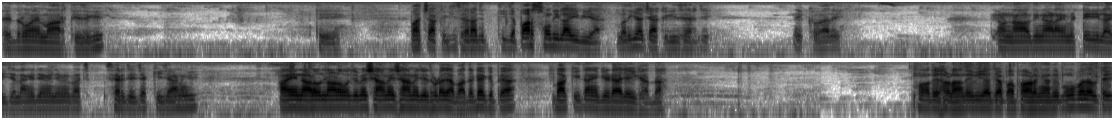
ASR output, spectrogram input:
ਤੇ ਇਧਰੋਂ ਐ ਮਾਰਤੀ ਸੀਗੀ। ਤੇ ਪਾ ਚੱਕ ਗਈ ਸਿਰ। ਅੱਜ ਤੀਜਾ ਪਰਸੋਂ ਦੀ ਲਾਈ ਵੀ ਆ। ਵਧੀਆ ਚੱਕ ਗਈ ਸਿਰ ਜੀ। ਦੇਖੋ ਆਦੇ ਤੇ ਹੁਣ ਨਾਲ ਦੀ ਨਾਲ ਐ ਮਿੱਟੀ ਜੀ ਲਾਈ ਚੱਲਾਂਗੇ, ਜਿਵੇਂ ਜਿਵੇਂ ਬਸ ਸਿਰ ਜੇ ਚੱਕੀ ਜਾਣਗੇ। ਆਏ ਨਾਲੋਂ ਨਾਲੋਂ ਜਿਵੇਂ ਸ਼ਾਮੇ ਸ਼ਾਮੇ ਜੇ ਥੋੜਾ ਜਿਹਾ ਵੱਧ ਡਿੱਗ ਪਿਆ, ਬਾਕੀ ਤਾਂ ਇਹ ਗਿੜਾ ਜਿਹਾ ਹੀ ਖਾਦਾ। ਉਹਦੇ ਹਲਾਂ ਦੇ ਵੀ ਅੱਜ ਆਪਾਂ ਫਾਲੀਆਂ ਦੇ ਮੂੰਹ ਬਦਲਤੇ,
